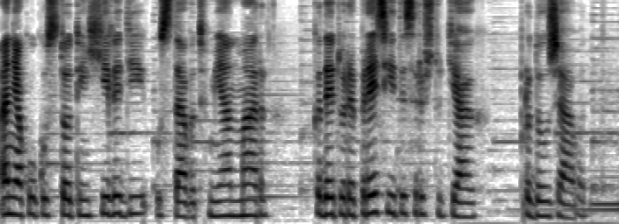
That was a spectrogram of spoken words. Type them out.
а няколко стотин хиляди остават в Мянмар, където репресиите срещу тях продължават.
